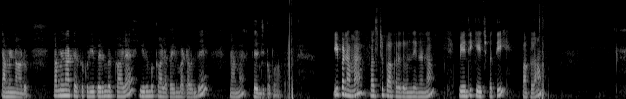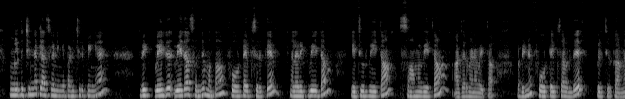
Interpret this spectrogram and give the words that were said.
Tamil Nadu. தமிழ்நாட்டில் இருக்கக்கூடிய பெருங்கற்கால இரும்பு கால பயன்பாட்டை வந்து நாம் தெரிஞ்சுக்க போகிறோம் இப்போ நம்ம ஃபஸ்ட்டு பார்க்குறது வந்து என்னென்னா வேதிக் ஏஜ் பற்றி பார்க்கலாம். உங்களுக்கு சின்ன கிளாஸில் நீங்கள் படிச்சிருப்பீங்க. ரிக் வேத வேதாஸ் வந்து மொத்தம் ஃபோர் டைப்ஸ் இருக்குது அதில் ரிக்வேதா யஜுர்வேதா சாமவேதா அதர்வன வேதா அப்படின்னு ஃபோர் டைப்ஸாக வந்து பிரிச்சிருக்காங்க.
